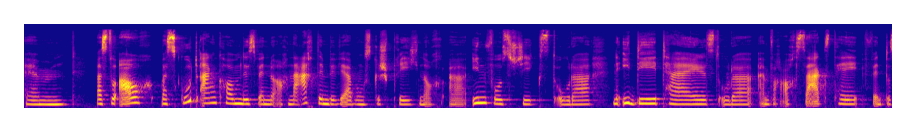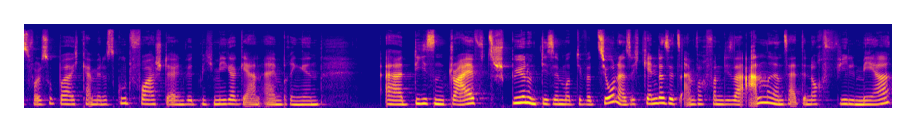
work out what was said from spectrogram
Ähm, Was du auch, was gut ankommt, ist, wenn du auch nach dem Bewerbungsgespräch noch äh, Infos schickst oder eine Idee teilst oder einfach auch sagst, hey, ich finde das voll super, ich kann mir das gut vorstellen, würde mich mega gern einbringen, äh, diesen Drive zu spüren und diese Motivation. Also ich kenne das jetzt einfach von dieser anderen Seite noch viel mehr,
